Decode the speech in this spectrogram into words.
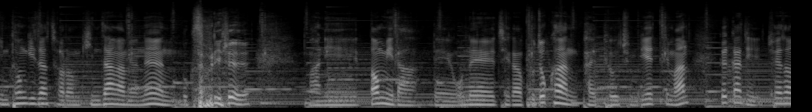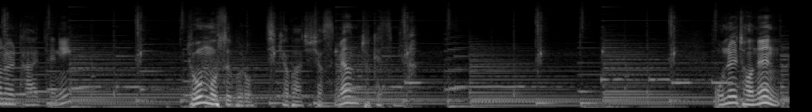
인턴 기자처럼 긴장하면은 목소리를 많이 떱니다. 네, 오늘 제가 부족한 발표 준비했지만 끝까지 최선을 다할 테니 좋은 모습으로 지켜봐 주셨으면 좋겠습니다. 오늘 저는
